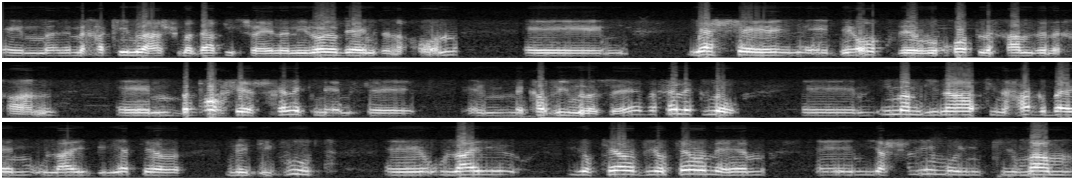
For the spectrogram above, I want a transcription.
ומחכים להשמדת ישראל. אני לא יודע אם זה נכון. אמ, יש אה, דעות ורוחות לכאן ולכאן. אמ, בטוח שיש חלק מהם שהם מקווים לזה, וחלק לא. אמ, אם המדינה תנהג בהם אולי ביתר נדיבות, אה, אולי יותר ויותר מהם אה, ישלימו עם קיומם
